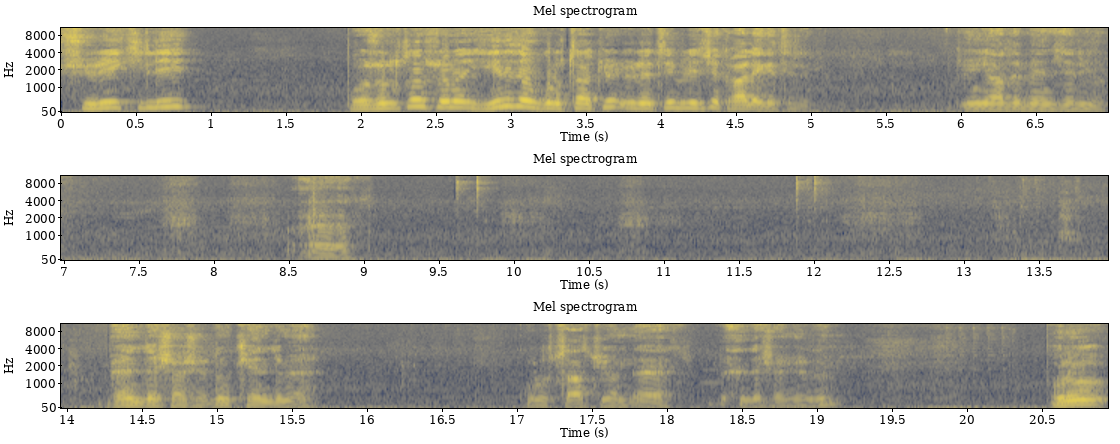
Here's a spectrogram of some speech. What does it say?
sürekli Bozulduktan sonra yeniden glutatyon üretebilecek hale getirdik. Dünyada benzeri yok. Evet. Ben de şaşırdım kendime. Glutatyon, evet. Ben de şaşırdım. Bunu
